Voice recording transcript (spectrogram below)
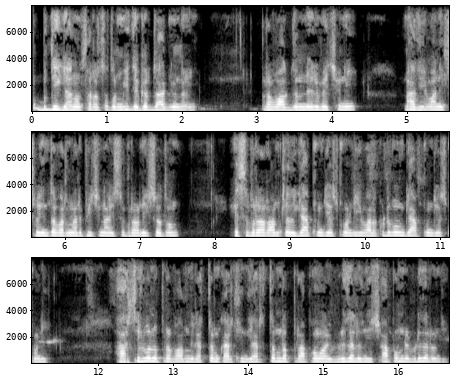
బుద్ధి జ్ఞానం సరస్వతం మీ దగ్గర దాగి ఉన్నాయి. ప్రభాగ్జం నెరవేర్చని నా దీవానికి ఇంతవరకు నడిపించిన యశుప్రభానికి శోతం యశుప్రభ రామచంద్ర జ్ఞాపకం చేసుకోండి వాళ్ళ కుటుంబం జ్ఞాపకం చేసుకోండి. ఆ సిల్వలో ప్రభావం మీ రక్తం కార్చింది ఆ రక్తంలో పాపం విడుదల ఉంది శాపంలో విడుదల ఉంది.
